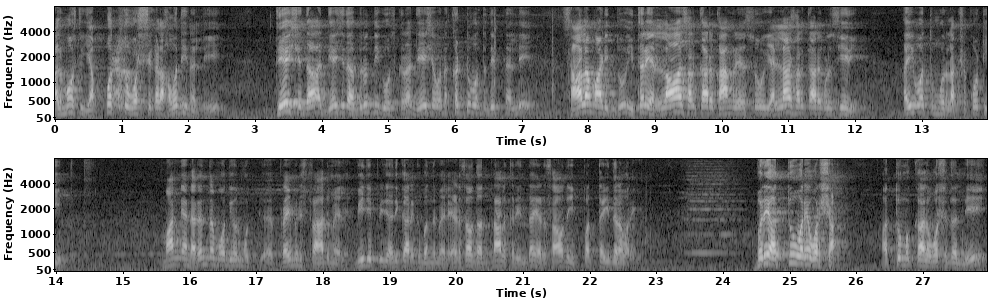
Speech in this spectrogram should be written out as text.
almost ಎಪ್ಪತ್ತು ವರ್ಷಗಳ ಅವಧಿನಲ್ಲಿ ದೇಶದ ದೇಶದ ಅಭಿವೃದ್ಧಿಗೋಸ್ಕರ ದೇಶವನ್ನು ಕಟ್ಟುವಂಥ ದಿಟ್ಟಿನಲ್ಲಿ ಸಾಲ ಮಾಡಿದ್ದು ಇತರ ಎಲ್ಲ ಸರ್ಕಾರ, ಕಾಂಗ್ರೆಸ್ಸು ಎಲ್ಲ ಸರ್ಕಾರಗಳು ಸೇರಿ ಐವತ್ತ್ಮೂರು ಲಕ್ಷ ಕೋಟಿ ಇತ್ತು. ಮಾನ್ಯ ನರೇಂದ್ರ ಮೋದಿಯವರು ಮುಖ್ಯ ಪ್ರೈಮ್ ಮಿನಿಸ್ಟರ್ ಆದಮೇಲೆ ಬಿ ಜೆ ಪಿ ಅಧಿಕಾರಕ್ಕೆ ಬಂದ ಮೇಲೆ ಎರಡು ಸಾವಿರದ ಹದಿನಾಲ್ಕರಿಂದ ಎರಡು ಸಾವಿರದ ಇಪ್ಪತ್ತೈದರವರೆಗೆ. ಬರೀ ಹತ್ತೂವರೆ ವರ್ಷ, ಹತ್ತು ಮುಕ್ಕಾಲು ವರ್ಷದಲ್ಲಿ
